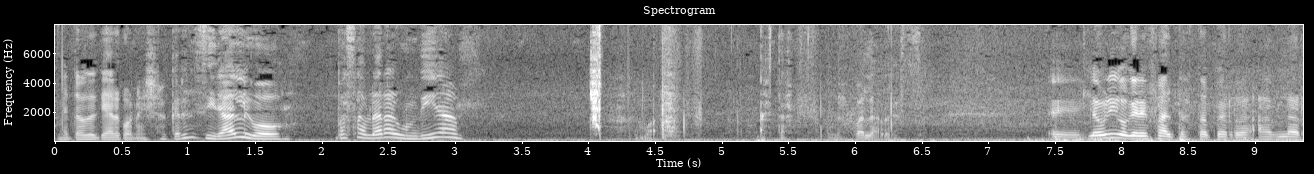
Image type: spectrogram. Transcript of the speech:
me tengo que quedar con ella. ¿Querés decir algo? ¿Vas a hablar algún día? Bueno, ahí las palabras. Eh, es lo único que le falta a esta perra, hablar.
